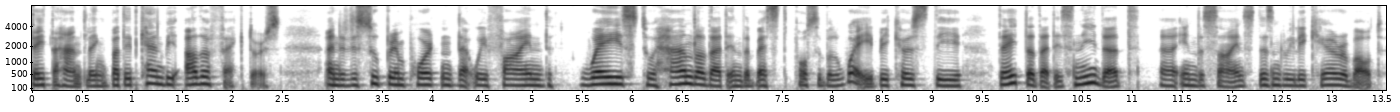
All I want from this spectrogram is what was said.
data handling, but it can be other factors. And it is super important that we find ways to handle that in the best possible way because the data that is needed uh, in the science doesn't really care about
